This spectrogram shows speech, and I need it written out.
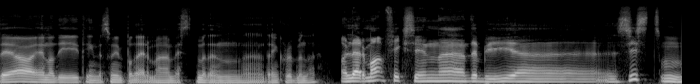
det er en av de tingene som imponerer meg mest med den, den klubben der. Og Lerma fikk sin eh, debut eh, sist. Mm.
